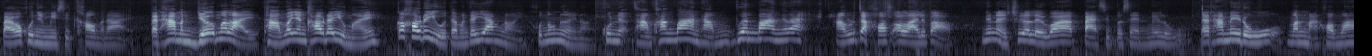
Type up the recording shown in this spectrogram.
แปลว่าคุณยังมีสิทธิ์เข้ามาได้ แต่ถ้ามันเยอะเมื่อไหร่ ถามว่ายังเข้าได้อยู่ไหม ก็เข้าได้อยู่แต่มันก็ยากหน่อย คุณต้องเหนื่อยหน่อย คุณเนี่ยถามข้างบ้านถามเพื่อนบ้านก็ได้ ถามรู้จักคอร์สออนไลน์หรือเปล่า นี่หน่อยเชื่อเลยว่า 80%ไม่รู้ และถ้าไม่รู้มันหมายความว่า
